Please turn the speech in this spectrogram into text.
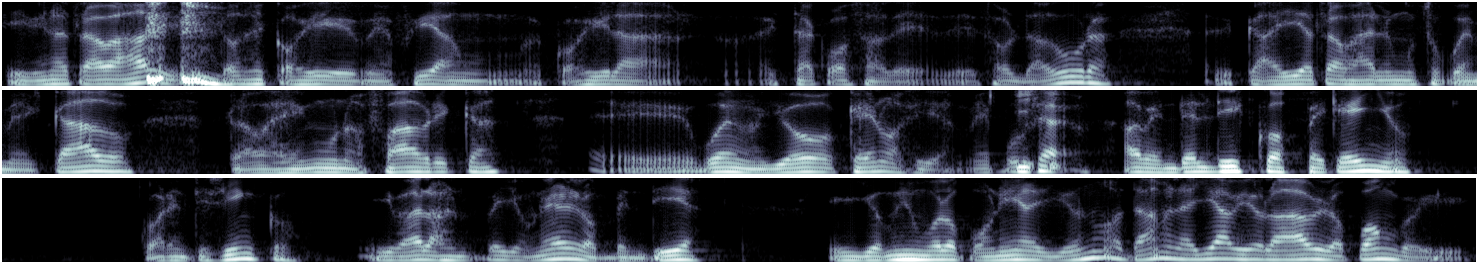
y vine a trabajar y entonces cogí, me fui a un, cogí la, esta cosa de, de soldadura, caí a trabajar en un supermercado, trabajé en una fábrica. eh, bueno, yo, ¿qué no hacía? Me puse a, a vender discos pequeños, 45, iba a las belloneras y los vendía. Y yo mismo lo ponía, y yo, no, dame la llave, yo la abro y lo pongo. Y,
